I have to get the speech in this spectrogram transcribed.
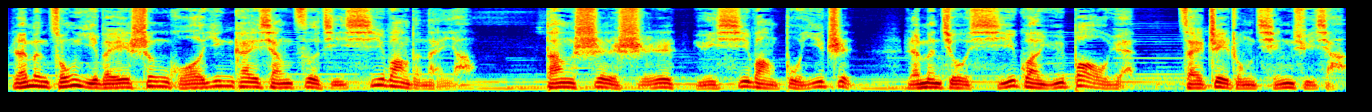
人们总以为生活应该像自己希望的那样，当事实与希望不一致。人们就习惯于抱怨，在这种情绪下，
